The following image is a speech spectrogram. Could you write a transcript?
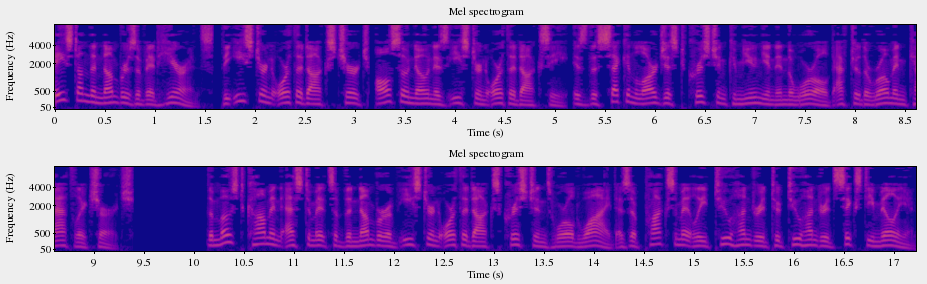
Based on the numbers of adherents, the Eastern Orthodox Church also known as Eastern Orthodoxy is the second largest Christian communion in the world after the Roman Catholic Church. The most common estimates of the number of Eastern Orthodox Christians worldwide is approximately 200 to 260 million.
